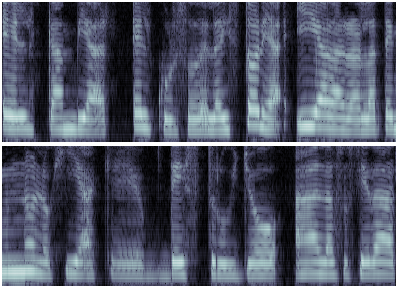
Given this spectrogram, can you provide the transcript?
el cambiar el curso de la historia y agarrar la tecnología que destruyó a la sociedad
